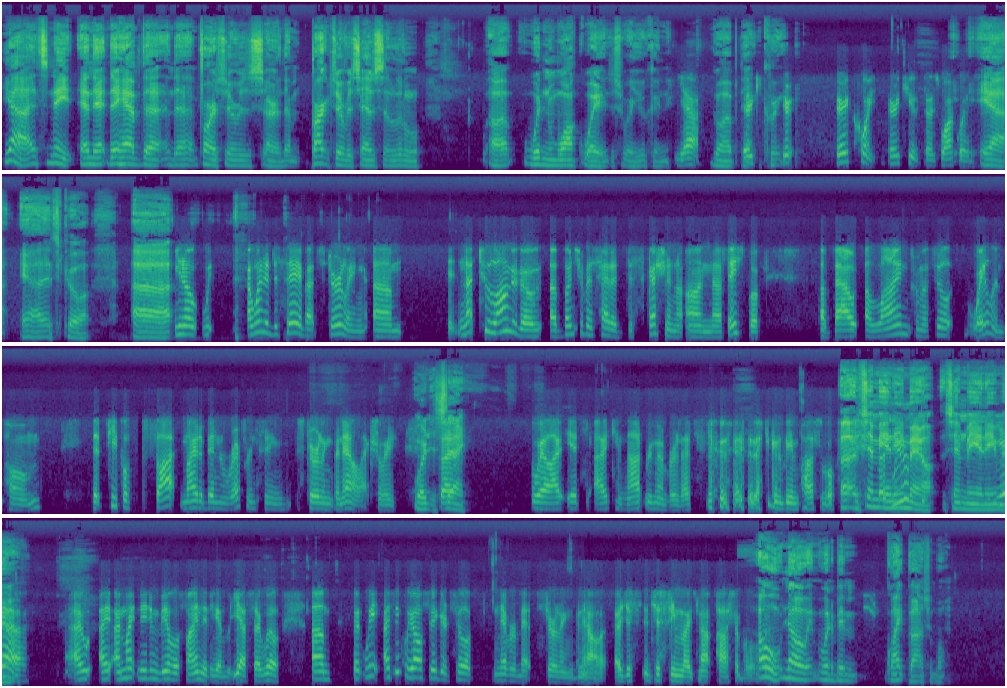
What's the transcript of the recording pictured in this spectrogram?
yeah, it's neat, and they they have the the Forest Service or the Park Service has the little uh, wooden walkways where you can Yeah, go up very that creek. very, very quaint, very cute. Those walkways. Yeah, yeah, that's cool. Uh, You know, we, I wanted to say about Sterling. Um, not too long ago, a bunch of us had a discussion on uh, Facebook about a line from a Philip Whalen poem that people thought might have been referencing Sterling Bunnell. Actually, what did you But- say? Well, I, it's I cannot remember. That's that's going to be impossible. Uh, send me but an we were- email. Send me an email. Yeah, I, I I might need to be able to find it again. But yes, I will. Um, but we, I think we all figured Philip never met Sterling Bunnell. I just it just seemed like not possible. Oh no, it would have been quite possible.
